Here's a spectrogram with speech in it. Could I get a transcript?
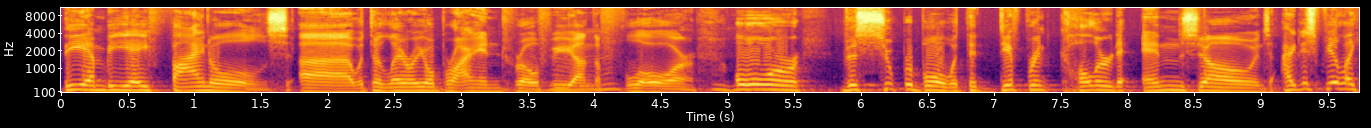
the nba finals uh, with the larry o'brien trophy on the mm-hmm. floor mm-hmm. or the Super Bowl with the different colored end zones. I just feel like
